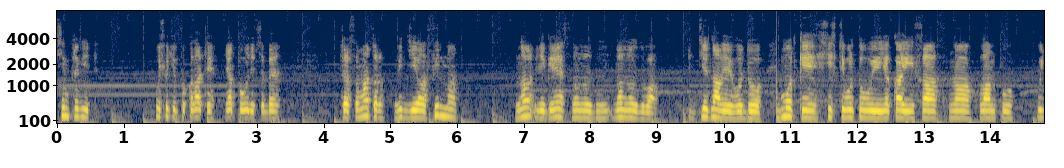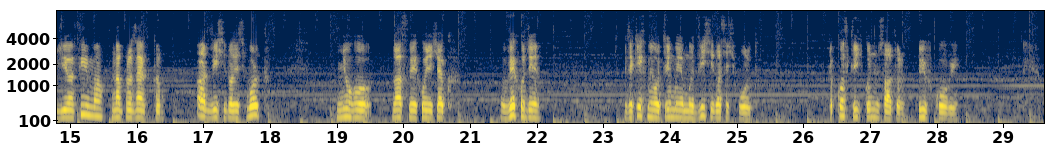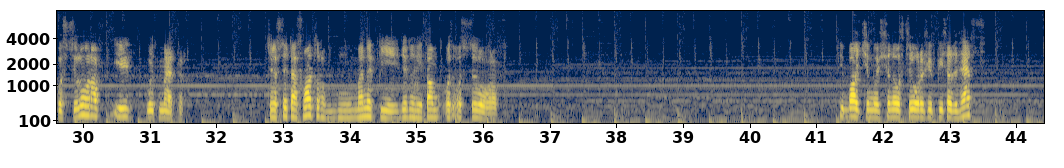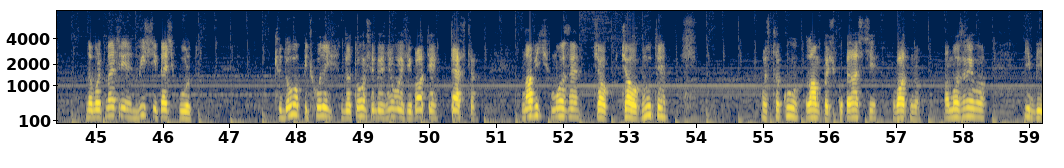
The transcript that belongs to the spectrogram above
Всім привіт! Ось хочу показати, як поводить себе трансформатор від діафільма на EGS 002. Під'єднав я його до обмотки 6 вольтової, яка йшла на лампу у діафільма на прозектор, а 220 вольт. В нього у нас виходять як виходи, з яких ми отримуємо 220 вольт. Також стоїть конденсатор плівковий осцилограф і вольтметр. Через цей трансформатор в мене під'єднаний сам ос- осцилограф. І бачимо, що на осцилографі 50 Гц, на вольтметрі 205 вольт. Чудово підходить для того, щоб з нього зібрати тестер. Навіть може чавгнути ось таку лампочку 15 ватну, а можливо і більше.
